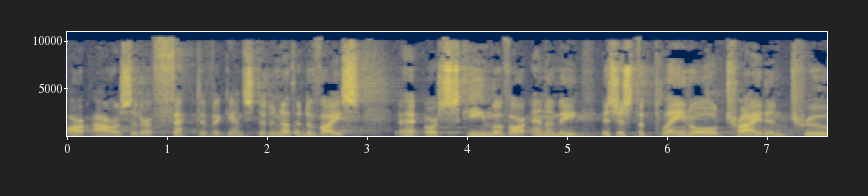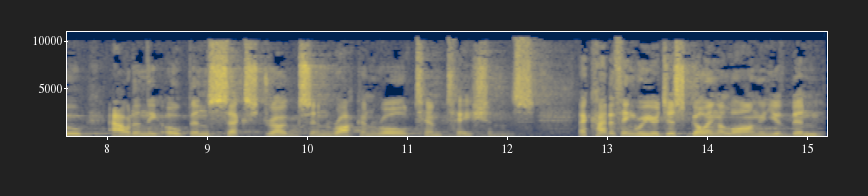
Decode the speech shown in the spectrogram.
are ours that are effective against it. Another device uh, or scheme of our enemy is just the plain old tried and true out in the open sex, drugs, and rock and roll temptations. That kind of thing where you're just going along and you've been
